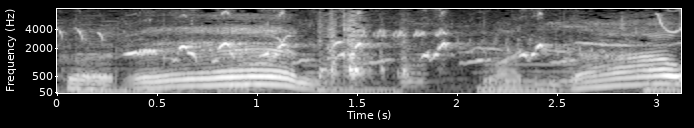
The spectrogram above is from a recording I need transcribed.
Keren. Wadidaw.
